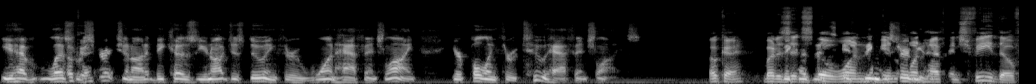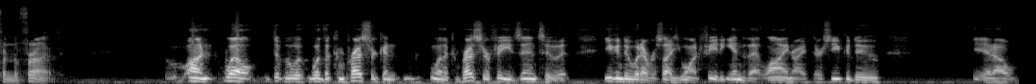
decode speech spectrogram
you have less okay. restriction on it because you're not just doing through one half inch line. You're pulling through two half inch lines. Okay, but is it still it's, one it's one half inch feed though from the front? on well what the compressor can when the compressor feeds into it you can do whatever size you want feeding into that line right there. So you could do you know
